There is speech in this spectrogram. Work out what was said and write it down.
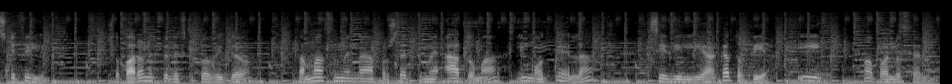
Φίλες και φίλοι, στο παρόν εκπαιδευτικό βίντεο θα μάθουμε να προσθέτουμε άτομα ή μοντέλα σε ιδηλιακά τοπία ή όπου άλλο θέλουμε.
